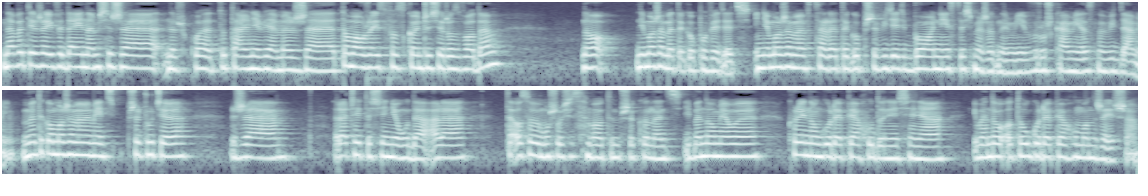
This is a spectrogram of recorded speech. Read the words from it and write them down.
nawet jeżeli wydaje nam się, że na przykład totalnie wiemy, że to małżeństwo skończy się rozwodem, no nie możemy tego powiedzieć i nie możemy wcale tego przewidzieć, bo nie jesteśmy żadnymi wróżkami, jasnowidzami. My tylko możemy mieć przeczucie, że raczej to się nie uda, ale te osoby muszą się same o tym przekonać i będą miały kolejną górę piachu do niesienia i będą o tą górę piachu mądrzejsze.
